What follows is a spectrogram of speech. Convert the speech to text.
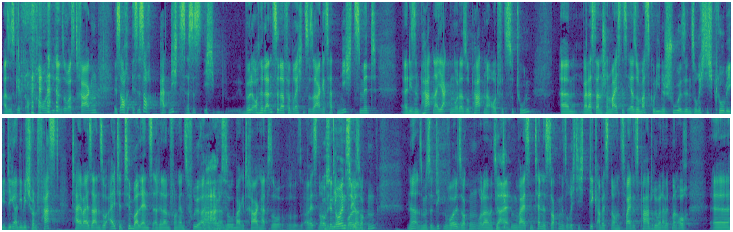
Also es gibt auch Frauen, die dann sowas tragen. Ist auch, es ist auch, hat nichts, es ist, ich würde auch eine Lanze dafür brechen zu sagen, es hat nichts mit äh, diesen Partnerjacken oder so Partneroutfits zu tun. Ähm, weil das dann schon meistens eher so maskuline Schuhe sind, so richtig klobige Dinger, die mich schon fast teilweise an so alte Timberlands erinnern von ganz früher, Wahnsinn. die man so mal getragen hat. So, so am besten noch Aus mit den dicken 90ern. Wollsocken. Ne, also mit so dicken Wollsocken oder mit so Geil. dicken weißen Tennissocken, so richtig dick, am besten noch ein zweites Paar drüber, damit man auch, äh,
